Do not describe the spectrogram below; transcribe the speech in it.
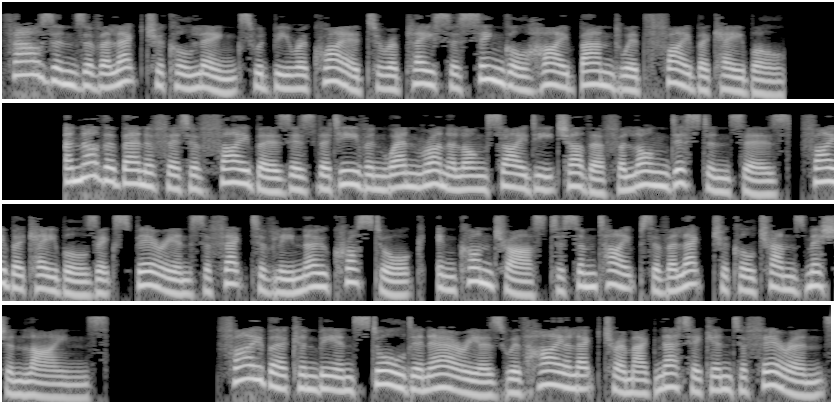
Thousands of electrical links would be required to replace a single high-bandwidth fiber cable. Another benefit of fibers is that even when run alongside each other for long distances, fiber cables experience effectively no crosstalk, in contrast to some types of electrical transmission lines. Fiber can be installed in areas with high electromagnetic interference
